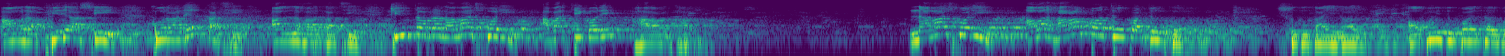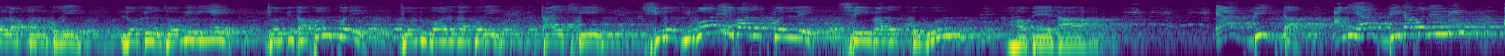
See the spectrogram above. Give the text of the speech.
আমরা ফিরে আসি কোরআনের কাছে, আল্লাহর কাছে। কিন্তু আমরা নামাজ পড়ি, আবার কি করি? হারাম খাই। নামাজ পড়ি, আবার হারাম পথে উপার্জন করি। শুধু তাই নয়, অবৈধ পয়সা অবলম্বন করে, লোকের জমি নিয়ে জমি দখল করে, জমি বর্গা করে, তাই খেয়ে চিরজীবন ইবাদত করলে সেই ইবাদত কবুল হবে না। এক বিঘা, আমি এক বিঘা বলিনি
